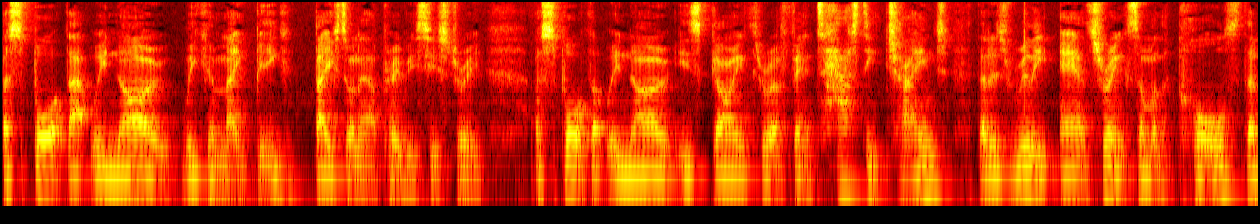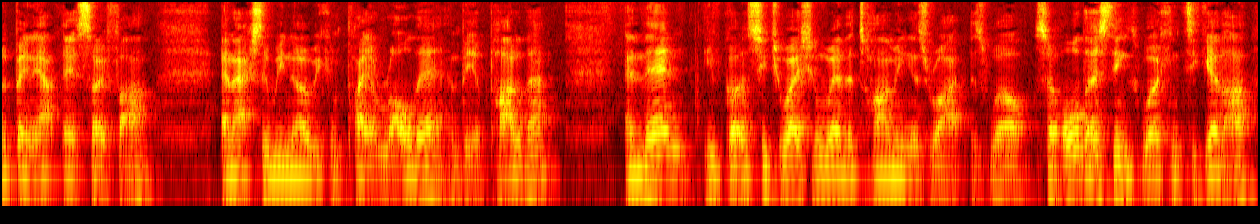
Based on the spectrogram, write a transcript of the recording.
a sport that we know we can make big based on our previous history, a sport that we know is going through a fantastic change that is really answering some of the calls that have been out there so far. And actually, we know we can play a role there and be a part of that. And then you've got a situation where the timing is right as well. So, all those things working together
